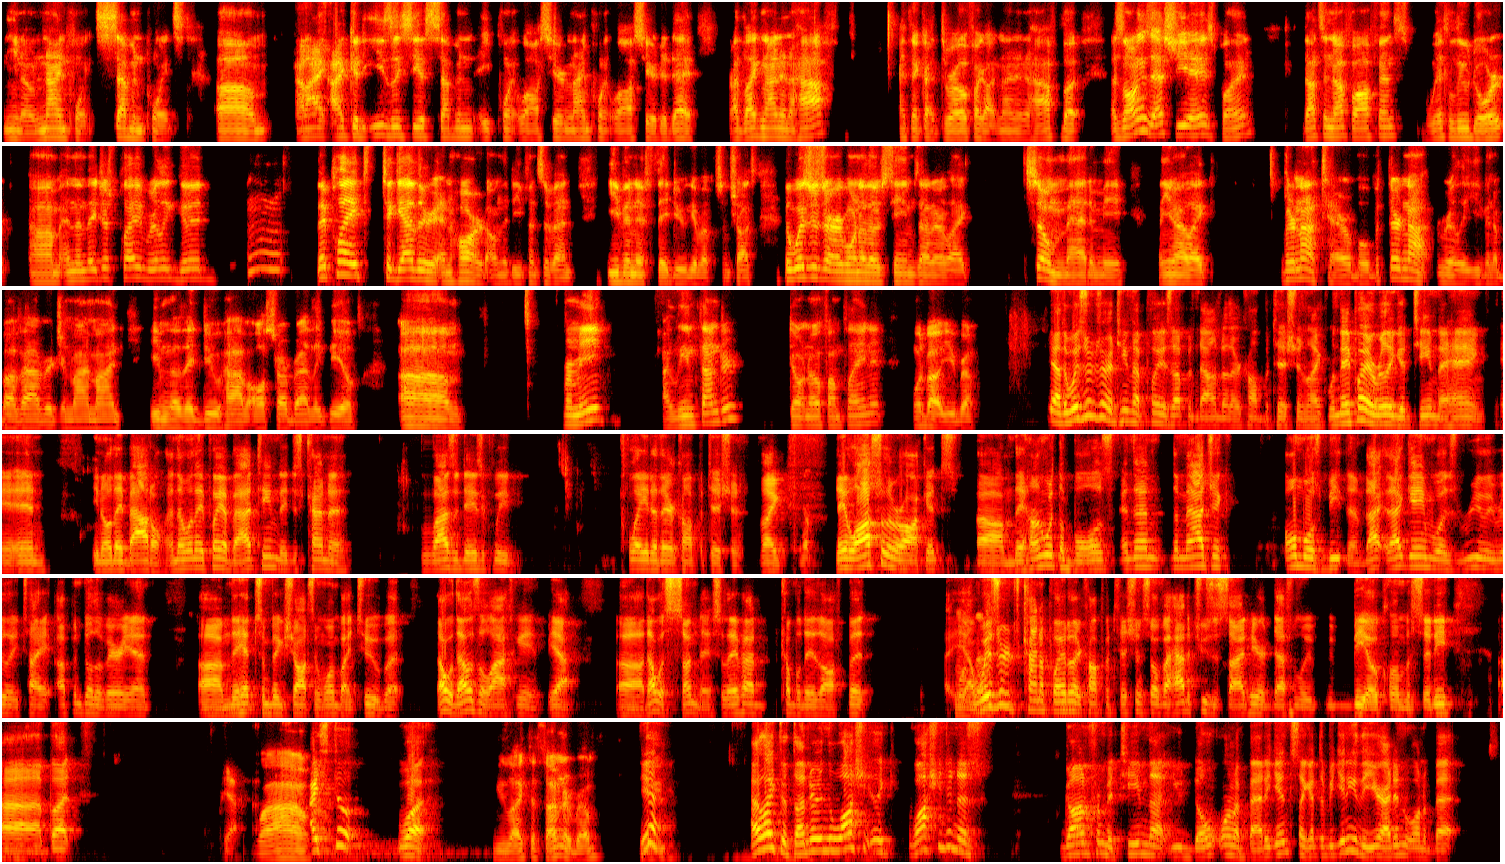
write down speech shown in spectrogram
you know, nine points, seven points. Um, and I, I could easily see a seven, eight point loss here, nine point loss here today. I'd like nine and a half. I think I'd throw if I got nine and a half. But as long as SGA is playing, that's enough offense with Lu Dort. Um, and then they just play really good. Mm, they play t- together and hard on the defensive end, even if they do give up some shots. The Wizards are one of those teams that are like so mad at me. You know, like they're not terrible, but they're not really even above average in my mind, even though they do have All Star Bradley Beal. Um, for me, I lean Thunder. Don't know if I'm playing it. What about you, bro? Yeah, the Wizards are a team that plays up and down to their competition. Like when they play a really good team, they hang and, you know they battle, and then when they play a bad team, they just kind of lackadaisically play to their competition. Like yep. they lost to the Rockets, um, they hung with the Bulls, and then the Magic almost beat them. That that game was really really tight up until the very end. Um, they hit some big shots and won by two, but was, that was the last game. Yeah. Uh, that was Sunday, so they've had a couple of days off. But yeah, Wizards kind of play to their competition. So if I had to choose a side here, it'd definitely be Oklahoma City. Uh, but yeah, wow, I still what you like the Thunder, bro? Yeah, I like the Thunder and the Washington. Like Washington has gone from a team that you don't want to bet against. Like at the beginning of the year, I didn't want to bet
